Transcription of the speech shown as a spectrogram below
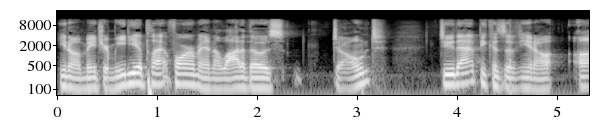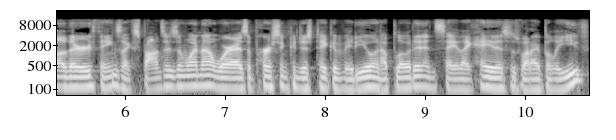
you know a major media platform. And a lot of those don't do that because of you know other things like sponsors and whatnot whereas a person can just take a video and upload it and say like hey this is what i believe.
